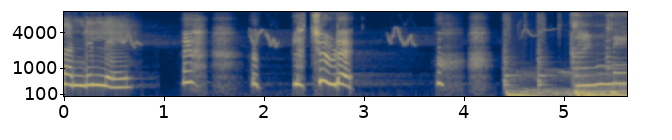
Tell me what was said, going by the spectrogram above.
കണ്ടില്ലേ? ലച്ചു എവിടെ? കണ്ണേ.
